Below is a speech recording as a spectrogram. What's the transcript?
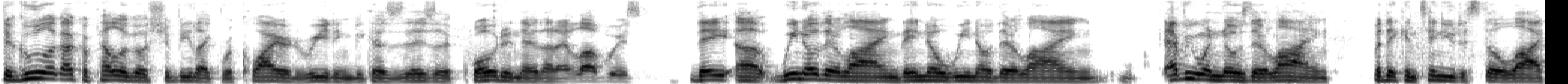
the Gulag Archipelago should be like required reading because there's a quote in there that I love where it's they uh we know they're lying, they know we know they're lying, everyone knows they're lying, but they continue to still lie.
